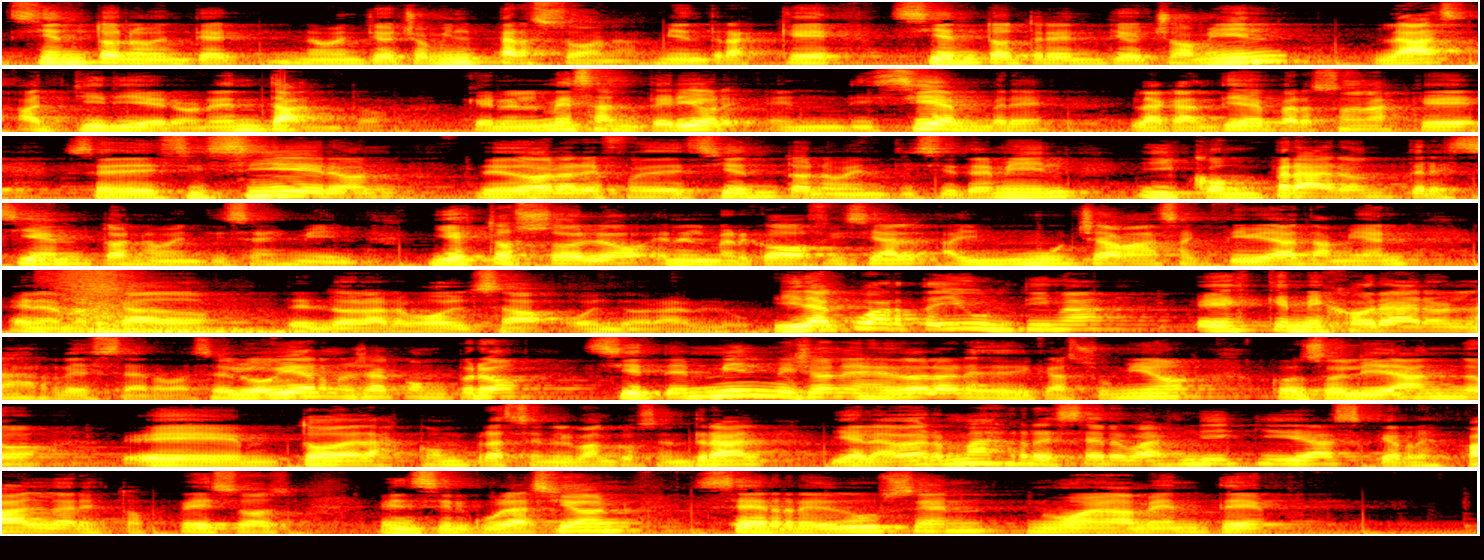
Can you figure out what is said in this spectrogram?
198 eh, mil personas, mientras que 138 mil las adquirieron. En tanto que en el mes anterior, en diciembre, la cantidad de personas que se deshicieron de dólares fue de 197 mil y compraron 396 mil. Y esto solo en el mercado oficial, hay mucha más actividad también en el mercado del dólar bolsa o el dólar blue. Y la cuarta y última es que mejoraron las reservas. El gobierno ya compró 7 mil millones de dólares desde que asumió, consolidando eh, todas las compras en el Banco Central y al haber más reservas líquidas que respaldan estos pesos en circulación, se reducen nuevamente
